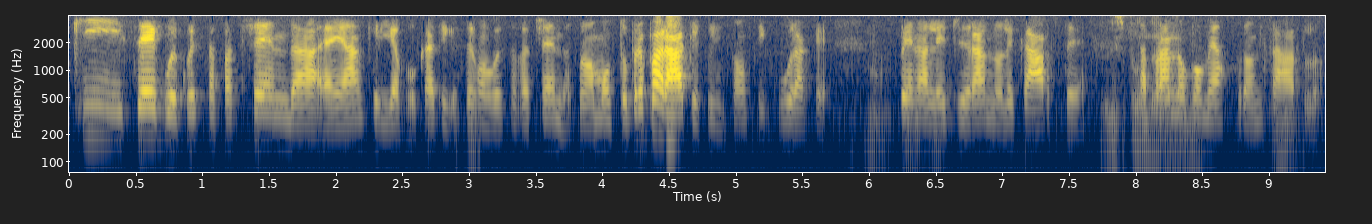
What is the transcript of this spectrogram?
chi segue questa faccenda e anche gli avvocati che seguono questa faccenda sono molto preparati e quindi sono sicura che appena leggeranno le carte sapranno come affrontarlo.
